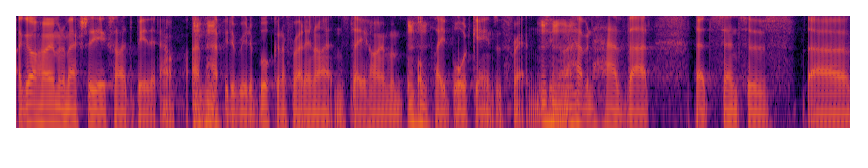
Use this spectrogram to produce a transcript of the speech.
I go home and I'm actually excited to be there now. I'm happy to read a book on a Friday night and stay home and or play board games with friends. You know, I haven't had that that sense of uh,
